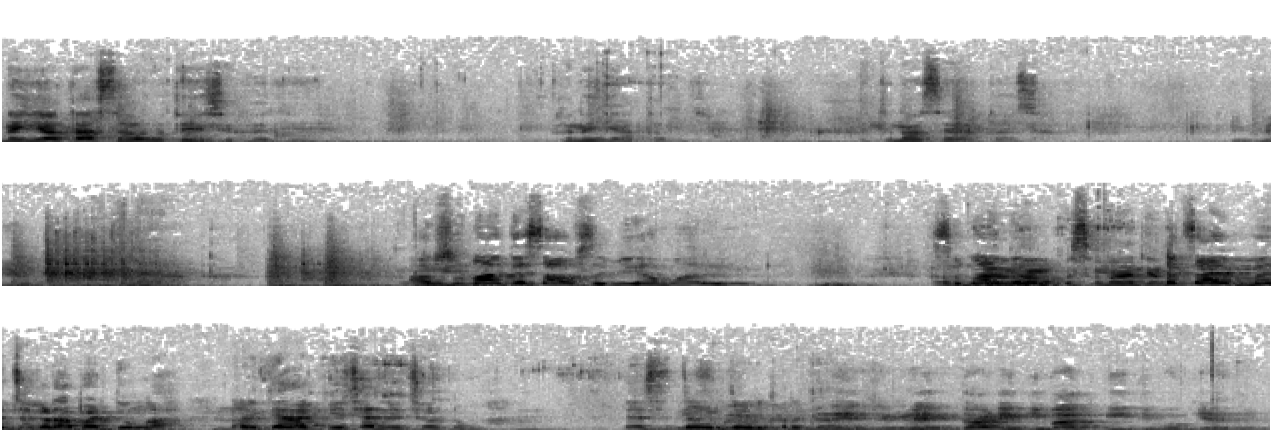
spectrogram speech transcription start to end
नहीं आता सा वो तो ऐसे कर दिए। नहीं आता मुझे। इतना से आता सा आप सुना दे साहब से भी हमारे। सुना दे। हमको सुना दे। साहब मैं झगड़ा भर दूँगा पर तेरा पीछा नहीं छोड़ दूँगा। ऐसे दौड़ दौड़ कर झगड़े दाढ़ी की बात की थी वो क्या था?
